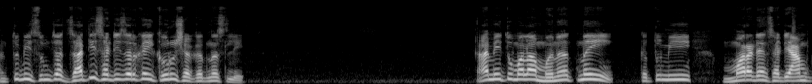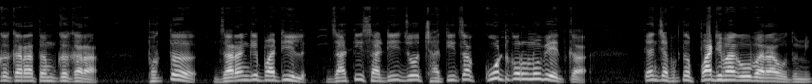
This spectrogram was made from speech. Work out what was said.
आणि तुम्ही तुमच्या जातीसाठी जर काही करू शकत नसले आम्ही तुम्हाला म्हणत नाही का तुम्ही मराठ्यांसाठी आमकं करा तमकं करा. फक्त जारांगे पाटील जातीसाठी जो छातीचा कोट करून उभे आहेत का त्यांच्या फक्त पाठीमागे उभा राहो हो तुम्ही.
